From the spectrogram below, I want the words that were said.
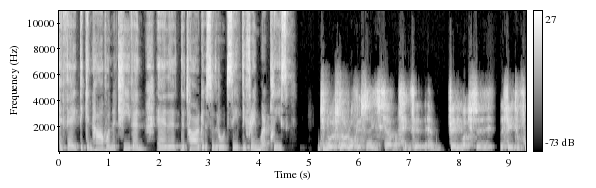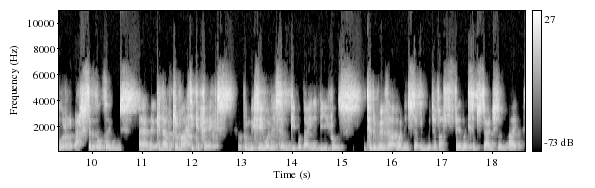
effect they can have on achieving uh, the, the targets of the Road Safety Framework, please? Do you know, it's not rocket science, Cam. I think that um, very much the, the fatal four are, are simple things uh, that can have dramatic effects. When we say one in seven people dying in vehicles, to remove that one in seven would have a fairly substantial impact.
